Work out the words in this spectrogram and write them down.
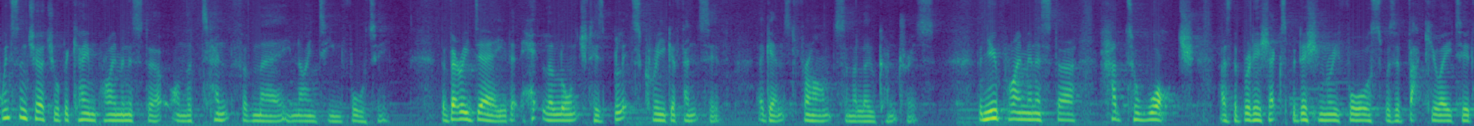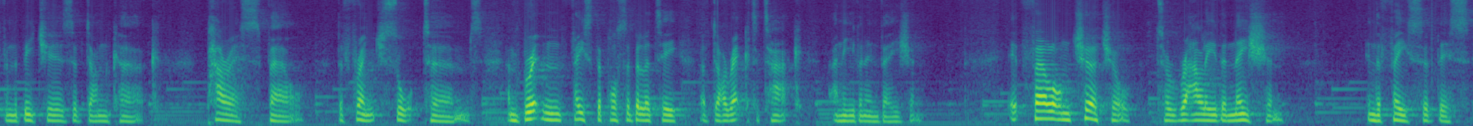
Winston Churchill became Prime Minister on the 10th of May 1940, the very day that Hitler launched his Blitzkrieg offensive against France and the Low Countries. The new Prime Minister had to watch as the British Expeditionary Force was evacuated from the beaches of Dunkirk. Paris fell, the French sought terms, and Britain faced the possibility of direct attack and even invasion. It fell on Churchill to rally the nation in the face of this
